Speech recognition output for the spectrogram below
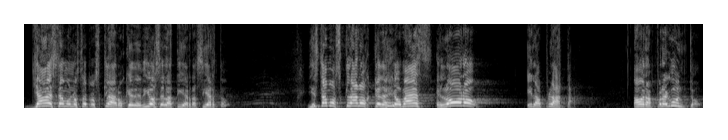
Ya estamos nosotros claros que de Dios es la tierra, ¿cierto? Y estamos claros que de Jehová es el oro y la plata. Ahora pregunto,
